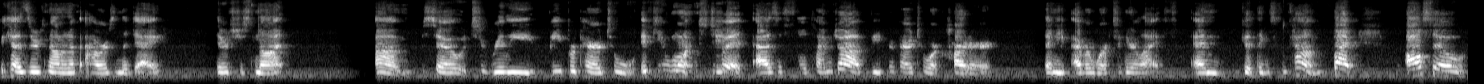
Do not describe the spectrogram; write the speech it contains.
Because there's not enough hours in the day. There's just not. Um, so to really be prepared to, if you want to do it as a full time job, be prepared to work harder than you've ever worked in your life, and good things can come. But also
